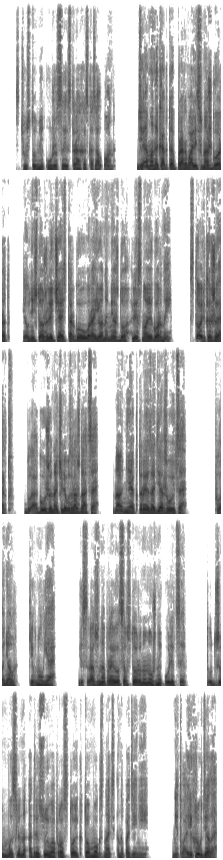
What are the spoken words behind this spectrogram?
— с чувствами ужаса и страха сказал он. «Демоны как-то прорвались в наш город и уничтожили часть торгового района между Лесной и Горной. Столько жертв, благо уже начали возрождаться, но некоторые задерживаются». «Понял», — кивнул я. и сразу направился в сторону нужной улицы, тут же мысленно адресуя вопрос той, кто мог знать о нападении. «Не твоих рук дело?»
